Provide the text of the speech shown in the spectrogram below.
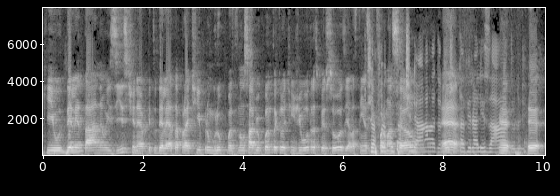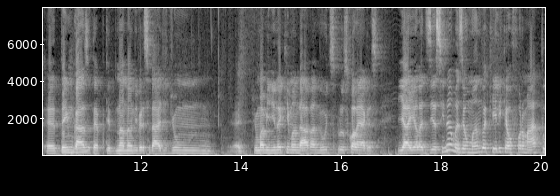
que o deletar não existe, né? Porque tu deleta para ti, para um grupo, mas tu não sabe o quanto aquilo atingiu outras pessoas e elas têm essa já informação. Foi compartilhado, né? É, já tá viralizado, é, né? É, é tem um uhum. caso até porque na, na universidade de um é, de uma menina que mandava nudes para os colegas. E aí ela dizia assim: "Não, mas eu mando aquele que é o formato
